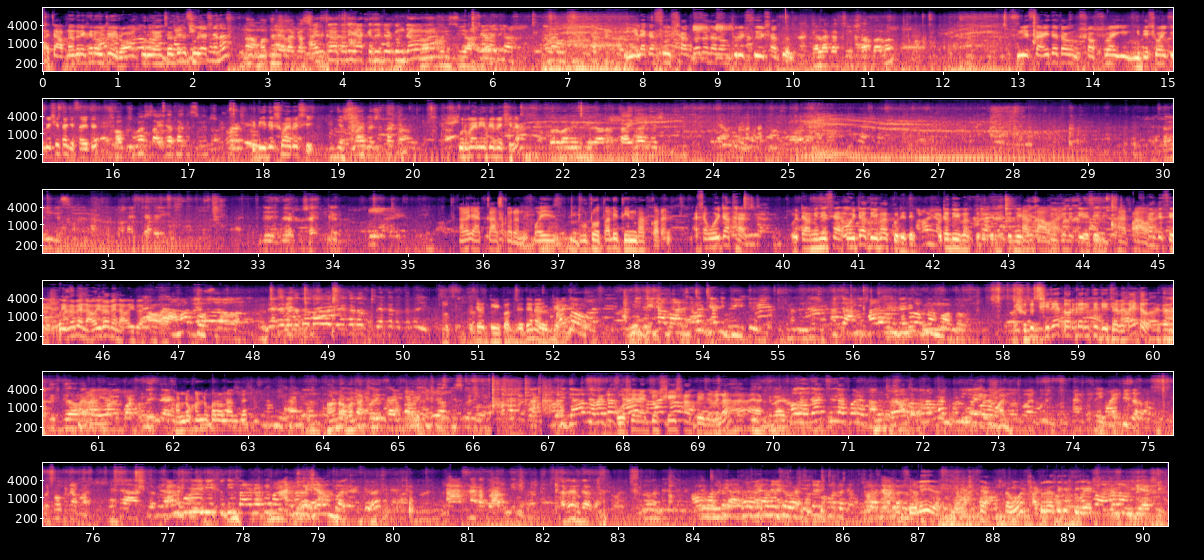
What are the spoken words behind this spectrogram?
আচ্ছা আপনাদের এখানে ওই যে রংপুর অঞ্চল থেকে সুই আসে না? না আমাদের এলাকা আচ্ছা তাহলে এক কেজি বেগুন দাও আমার এই এলাকার সুইয়ের স্বাদ ভালো না রংপুরের সুইয়ের স্বাদ ভালো? এলাকার চেয়ে সব ভালো? সুইয়ের সবসময় ঈদের সময় কি বেশি থাকে চাহিদা? সবসময় চাহিদা থাকে ঈদের সময় বেশি? ঈদের সময় বেশি থাকে। কুরবানি ঈদে বেশি না? বেশি। আরে এক কাজ করেন ওই দুটো তালি তিন ভাগ করেন। আচ্ছা ওইটা থাক। ওইটা আমি নিছি আর ওইটা দুই ভাগ করে দেন ওইটা দুই ভাগ করে দেন দুই ভাগ হ্যাঁ, তাও হয়। দুইজনে দিয়ে দেন হ্যাঁ, তাও ছেড়ে। ওইভাবে না ওইভাবে না ওইভাবে। ও, ও, ওকে ওইটা দুই পাত্রে দেন আর ওইটা। আপনি যেটা বাদ দেবেন সেটি দিয়ে আচ্ছা আমি সারা দিন দেবো আপনার মতো। শুধু ছিলে তরকারিতে দিতে হবে তাই তো? খণ্ড খণ্ড করা লাগবে। কোষের খন্ড একদম সেই স্বাদ হয়ে যাবে না? ভাই চলেই যাচ্ছে। ঠাকুরা থেকে ফিরে আসছি। ফিরে আসি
